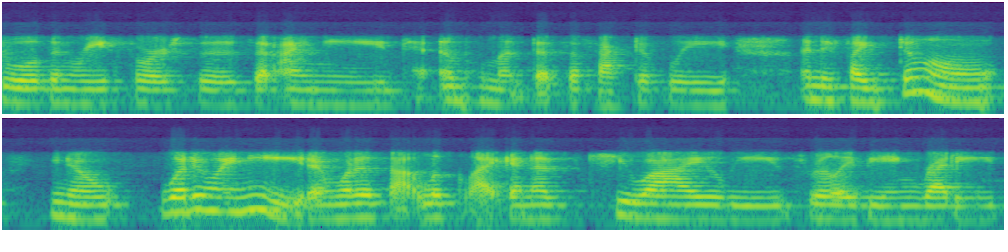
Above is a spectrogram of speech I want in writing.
tools and resources that I need to implement this effectively? And if I don't, you know, what do I need and what does that look like? And as QI leads, really being ready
